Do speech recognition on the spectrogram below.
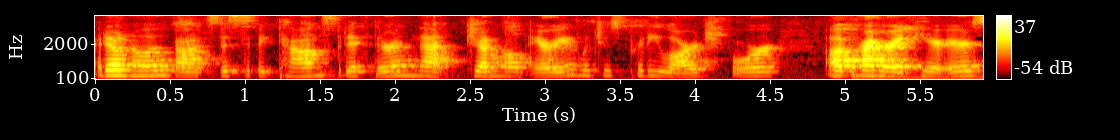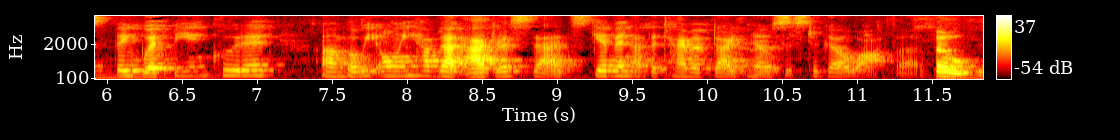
I don't know about specific towns, but if they're in that general area, which is pretty large for uh, primary care areas, they would be included. Um, but we only have that address that's given at the time of diagnosis to go off of. So,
